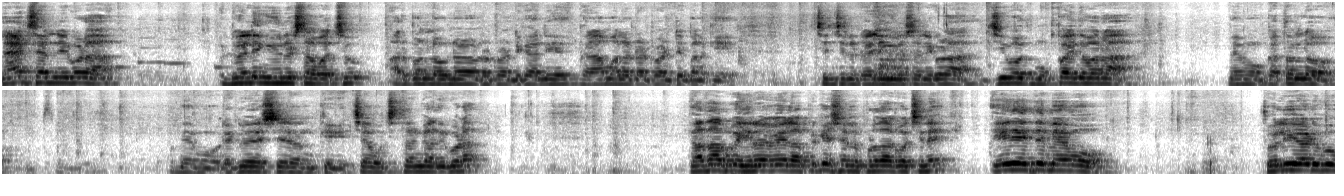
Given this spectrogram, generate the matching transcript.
ల్యాండ్స్ అన్నీ కూడా డ్వెల్లింగ్ యూనిట్స్ అవ్వచ్చు అర్బన్లో ఉన్న ఉన్నటువంటి కానీ గ్రామాల్లో ఉన్నటువంటి మనకి చిన్న చిన్న డ్వెల్లింగ్ యూనిట్స్ అన్ని కూడా జీవో ముప్పై ద్వారా మేము గతంలో మేము రెగ్యులేషన్కి ఇచ్చాము ఉచితంగా అది కూడా. దాదాపుగా ఇరవై వేల అప్లికేషన్లు ఇప్పటిదాకా వచ్చినాయి. ఏదైతే మేము తొలి అడుగు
